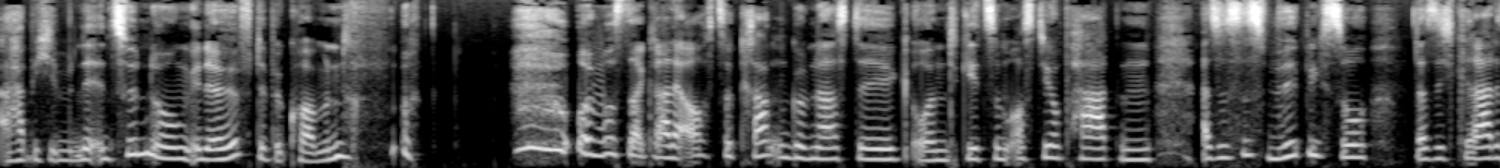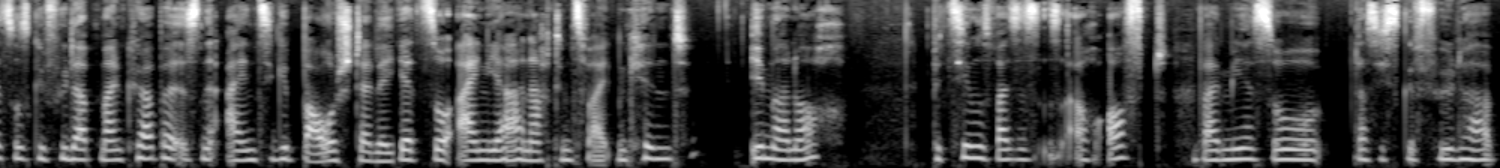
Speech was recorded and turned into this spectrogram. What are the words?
habe ich eine Entzündung in der Hüfte bekommen. und muss da gerade auch zur Krankengymnastik und gehe zum Osteopathen. Also es ist wirklich so, dass ich gerade so das Gefühl habe, mein Körper ist eine einzige Baustelle. Jetzt so ein Jahr nach dem zweiten Kind. Immer noch. Beziehungsweise es ist auch oft bei mir so, dass ich das Gefühl habe,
